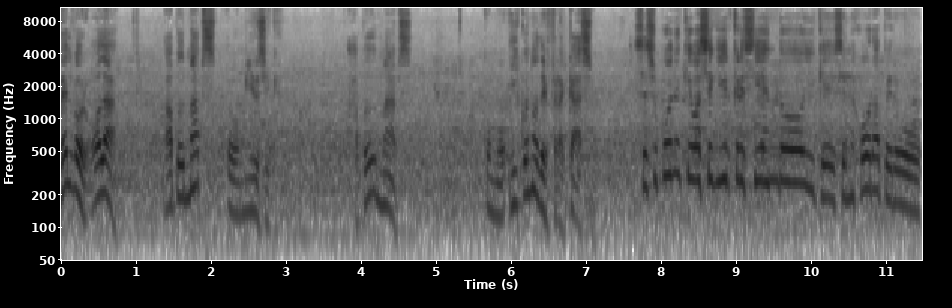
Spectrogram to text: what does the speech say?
Velvor, hola. Apple Maps o Music. Apple Maps como icono de fracaso. Se supone que va a seguir creciendo y que se mejora, pero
